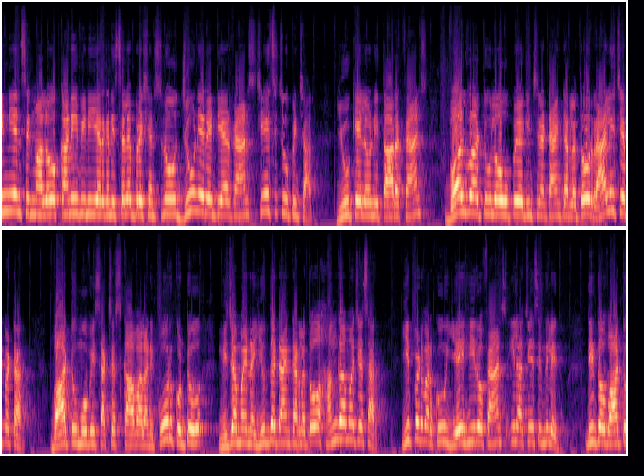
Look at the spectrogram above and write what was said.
ఇండియన్ సినిమాలో కనీ విని ఎరగని సెలబ్రేషన్స్ను జూనియర్ ఎన్టీఆర్ ఫ్యాన్స్ చేసి చూపించారు. యూకేలోని తారక్ ఫ్యాన్స్ వరల్డ్ వార్ టూలో ఉపయోగించిన ట్యాంకర్లతో ర్యాలీ చేపట్టారు. వార్ టూ మూవీ సక్సెస్ కావాలని కోరుకుంటూ నిజమైన యుద్ధ ట్యాంకర్లతో హంగామా చేశారు. ఇప్పటి వరకు ఏ హీరో ఫ్యాన్స్ ఇలా చేసింది లేదు. దీంతో వాటు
